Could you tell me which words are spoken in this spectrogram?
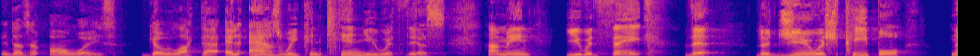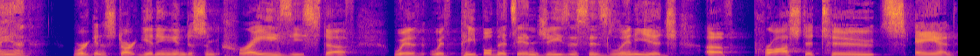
it doesn't always go like that. And as we continue with this, I mean, you would think that the Jewish people, man, we're going to start getting into some crazy stuff with, with people that's in Jesus' lineage of prostitutes and,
